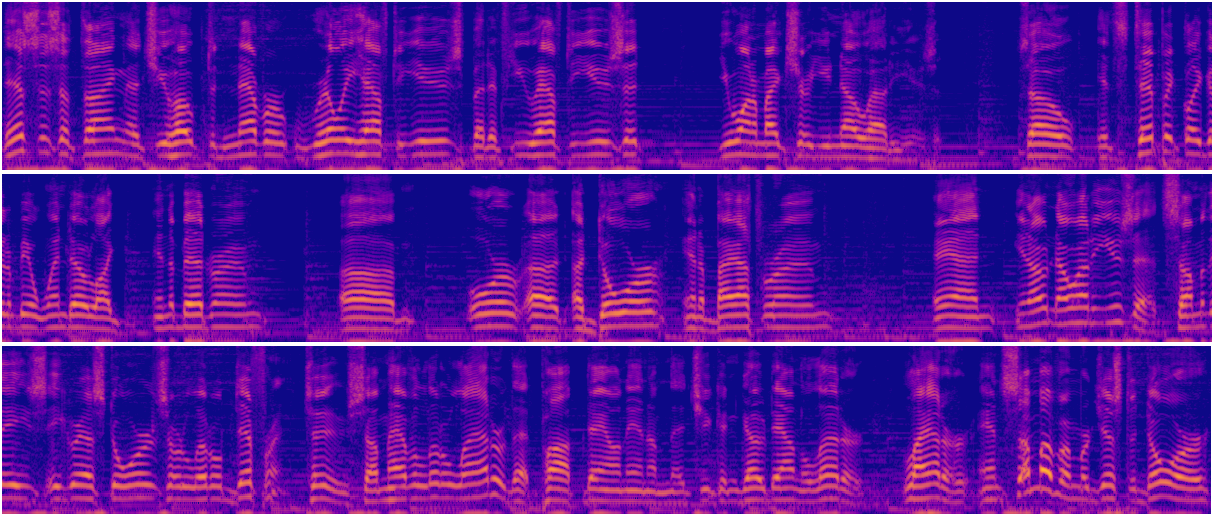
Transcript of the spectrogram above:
this is a thing that you hope to never really have to use, but if you have to use it, you want to make sure you know how to use it. So it's typically going to be a window like in the bedroom, um, or a, a door in a bathroom and you know know how to use that some of these egress doors are a little different too some have a little ladder that pop down in them that you can go down the ladder ladder and some of them are just a door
